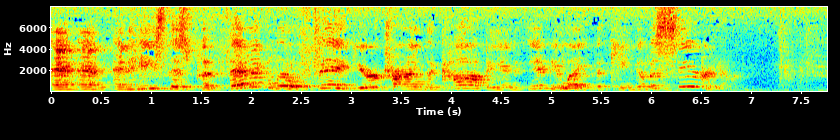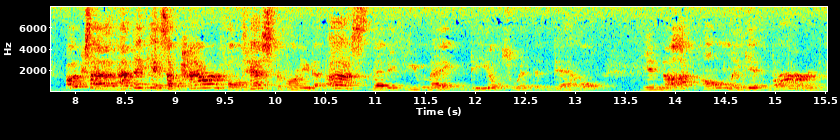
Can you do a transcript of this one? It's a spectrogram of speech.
And, and, and he's this pathetic little figure trying to copy and emulate the king of Assyria. Folks, I, I think it's a powerful testimony to us that if you make deals with the devil, you not only get burned,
